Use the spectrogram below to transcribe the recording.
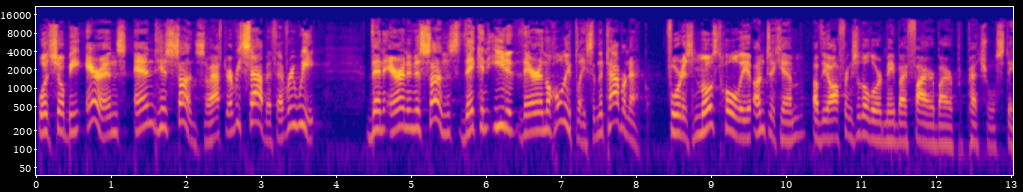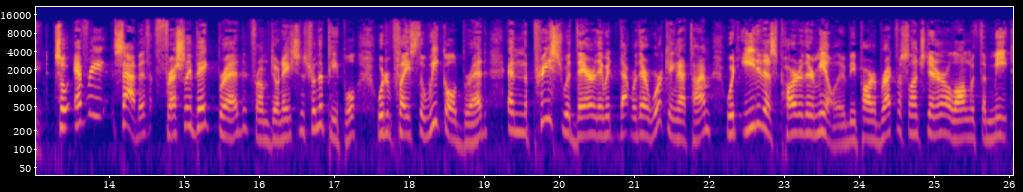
Well, it shall be Aaron's and his sons. So after every Sabbath, every week, then Aaron and his sons, they can eat it there in the holy place, in the tabernacle. For it is most holy unto him of the offerings of the Lord made by fire by our perpetual state. So every Sabbath, freshly baked bread from donations from the people would replace the week old bread, and the priests would there, they would, that were there working that time, would eat it as part of their meal. It would be part of breakfast, lunch, dinner, along with the meat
